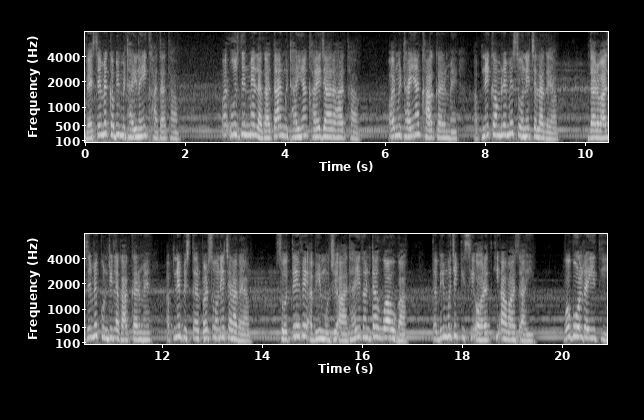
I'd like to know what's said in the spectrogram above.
वैसे मैं कभी मिठाई नहीं खाता था, पर उस दिन मैं लगातार मिठाइयाँ खाए जा रहा था और मिठाइयाँ खाकर मैं अपने कमरे में सोने चला गया। दरवाजे में कुंडी लगाकर मैं अपने बिस्तर पर सोने चला गया। सोते हुए अभी मुझे आधा ही घंटा हुआ होगा। तभी मुझे किसी औरत की आवाज़ आई। वो बोल रही थी,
